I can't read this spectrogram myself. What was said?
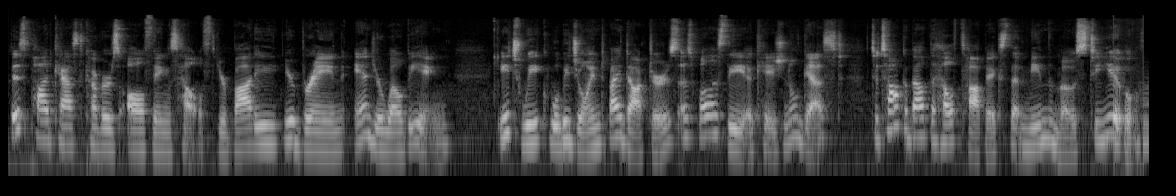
This podcast covers all things health your body, your brain, and your well being. Each week, we'll be joined by doctors as well as the occasional guest to talk about the health topics that mean the most to you.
